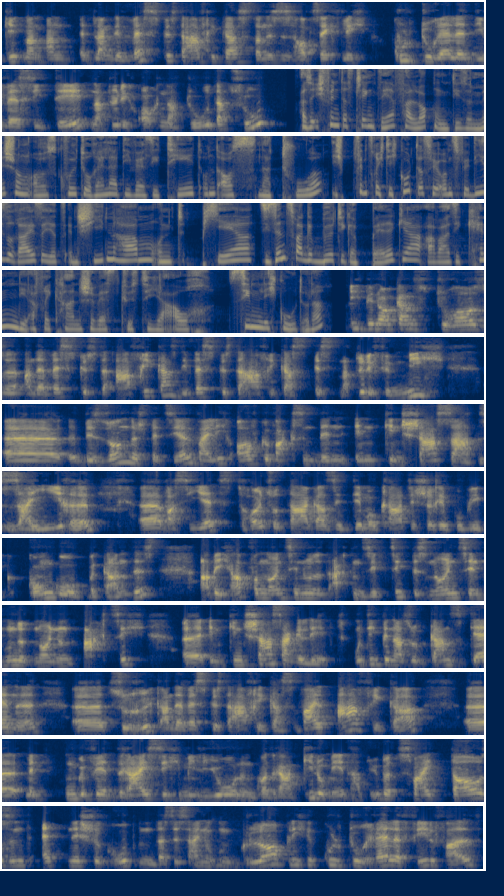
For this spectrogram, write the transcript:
Geht man an, entlang der Westküste Afrikas, dann ist es hauptsächlich kulturelle Diversität, natürlich auch Natur dazu. Also ich finde, das klingt sehr verlockend, diese Mischung aus kultureller Diversität und aus Natur. Ich finde es richtig gut, dass wir uns für diese Reise jetzt entschieden haben. Und Pierre, Sie sind zwar gebürtiger Belgier, aber Sie kennen die afrikanische Westküste ja auch ziemlich gut, oder? Ich bin auch ganz zu Hause an der Westküste Afrikas. Die Westküste Afrikas ist natürlich für mich äh, besonders speziell, weil ich aufgewachsen bin in Kinshasa, Zaire äh, was jetzt heutzutage als die Demokratische Republik Kongo bekannt ist. Aber ich habe von 1978 bis 1989 äh, in Kinshasa gelebt. Und ich bin also ganz gerne äh, zurück an der Westküste Afrikas, weil Afrika äh, mit ungefähr 30 Millionen Quadratkilometer hat über 2000 ethnische Gruppen. Das ist eine unglaubliche kulturelle Vielfalt,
